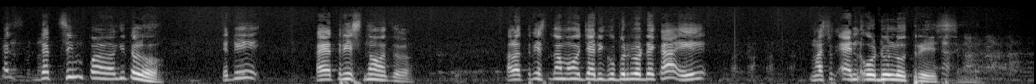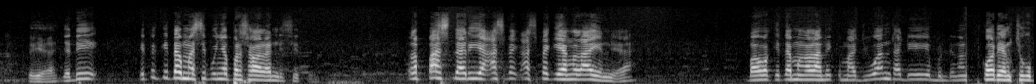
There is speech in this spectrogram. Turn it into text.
Kan that simple gitu loh. Jadi kayak Trisno tuh. Kalau Trisno mau jadi gubernur DKI, masuk NU dulu Tris. Tuh ya. Jadi itu kita masih punya persoalan di situ. Lepas dari aspek-aspek yang lain ya, bahwa kita mengalami kemajuan tadi dengan skor yang cukup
